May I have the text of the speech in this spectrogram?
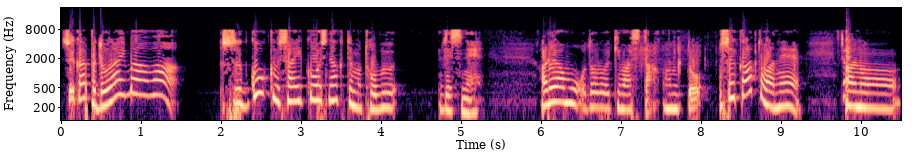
それからやっぱドライバーは、すごく細工しなくても飛ぶですね。あれはもう驚きました。本当それかあとはね、あの、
